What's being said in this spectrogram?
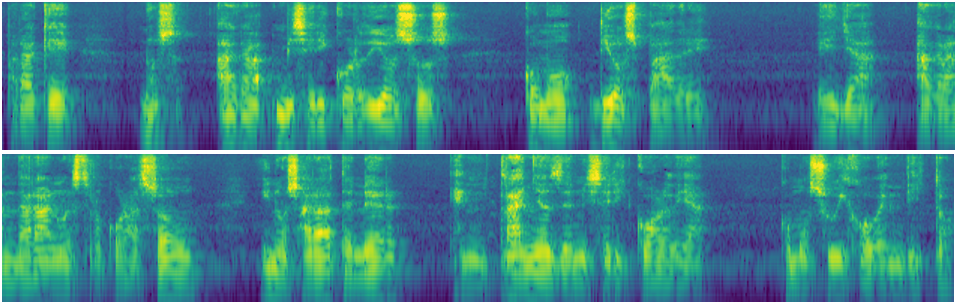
para que nos haga misericordiosos como Dios Padre. Ella agrandará nuestro corazón y nos hará tener entrañas de misericordia como su Hijo bendito.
